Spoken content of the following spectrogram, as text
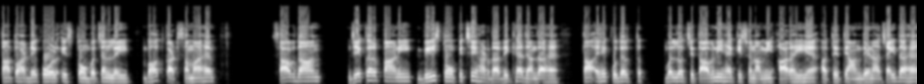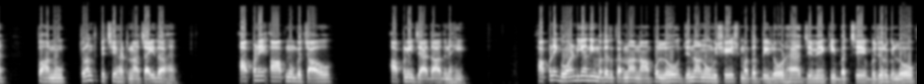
ਤਾਂ ਤੁਹਾਡੇ ਕੋਲ ਇਸ ਤੋਂ ਬਚਣ ਲਈ ਬਹੁਤ ਘੱਟ ਸਮਾਂ ਹੈ। ਸਾਵਧਾਨ, ਜੇਕਰ ਪਾਣੀ ਬੀਚ ਤੋਂ ਪਿੱਛੇ ਹਟਦਾ ਦੇਖਿਆ ਜਾਂਦਾ ਹੈ, ਤਾਂ ਇਹ ਕੁਦਰਤ ਵੱਲੋਂ ਚੇਤਾਵਨੀ ਹੈ ਕਿ ਸੁਨਾਮੀ ਆ ਰਹੀ ਹੈ ਅਤੇ ਧਿਆਨ ਦੇਣਾ ਚਾਹੀਦਾ ਹੈ। ਤੁਹਾਨੂੰ ਤੁਰੰਤ ਪਿੱਛੇ ਹਟਣਾ ਚਾਹੀਦਾ ਹੈ। ਆਪਣੇ ਆਪ ਨੂੰ ਬਚਾਓ। ਆਪਣੀ ਜਾਇਦਾਦ ਨਹੀਂ। ਆਪਣੇ ਗੁਆਂਢੀਆਂ ਦੀ ਮਦਦ ਕਰਨਾ ਨਾ ਭੁੱਲੋ, ਜਿਨ੍ਹਾਂ ਨੂੰ ਵਿਸ਼ੇਸ਼ ਮਦਦ ਦੀ ਲੋੜ ਹੈ, ਜਿਵੇਂ ਕਿ ਬੱਚੇ, ਬਜ਼ੁਰਗ ਲੋਕ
